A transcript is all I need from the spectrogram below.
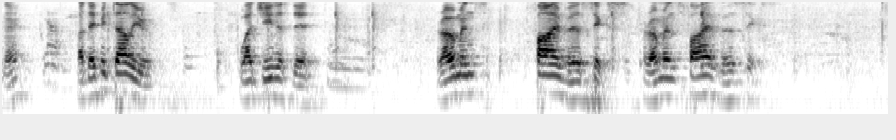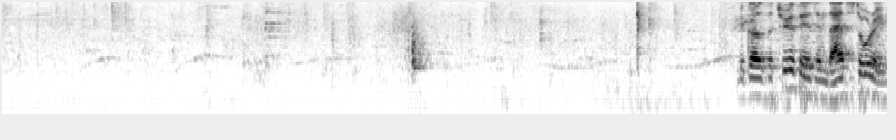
No? But let me tell you what Jesus did. Romans 5, verse 6. Romans 5, verse 6. Because the truth is, in that story,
